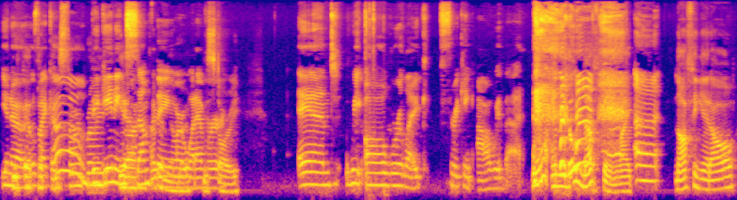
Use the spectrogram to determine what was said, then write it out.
you know, it was like, oh, right? beginning yeah, something or whatever. Story. And we all were like freaking out with that. Yeah, and we know nothing, like uh, nothing at all.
